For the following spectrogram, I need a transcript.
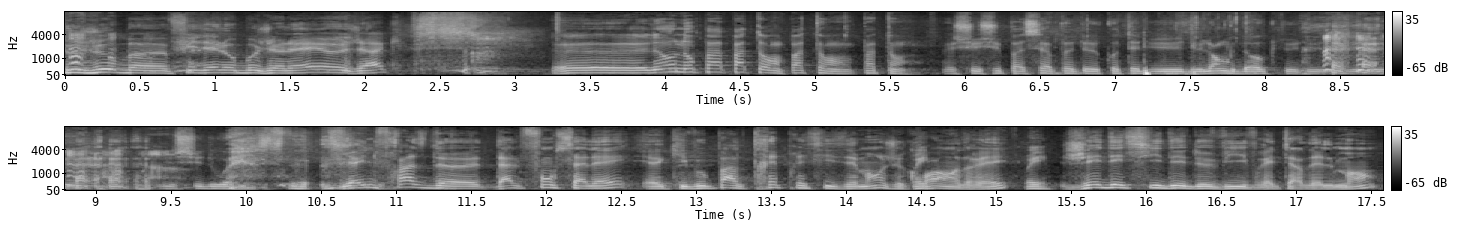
Toujours bah, fidèle au Beaujolais, euh, Jacques Euh, non, non, pas, pas tant, pas tant, pas tant. Je, suis- passé un peu du côté du, du Languedoc, du, du- du- du sud-ouest. Il y a une phrase de- d'Alphonse Allais euh, qui vous parle très précisément, je crois, André. J'ai décidé de vivre éternellement.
